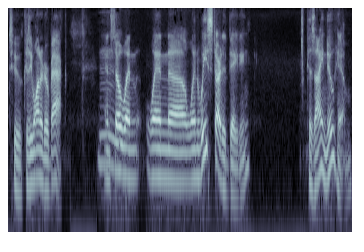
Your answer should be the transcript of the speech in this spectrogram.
to because he wanted her back. Mm. And so when when uh, when we started dating, because I knew him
